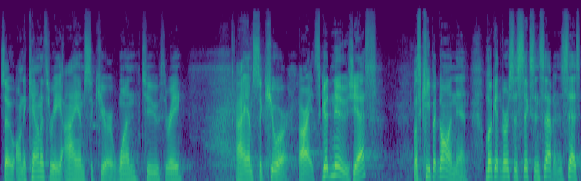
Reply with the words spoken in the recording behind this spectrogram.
So on the count of three, I am secure. One, two, three. I am secure. All right, it's good news, yes? Let's keep it going then. Look at verses 6 and 7. It says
